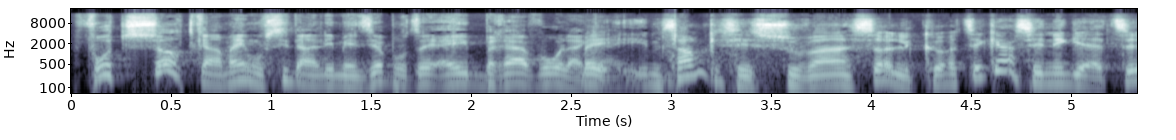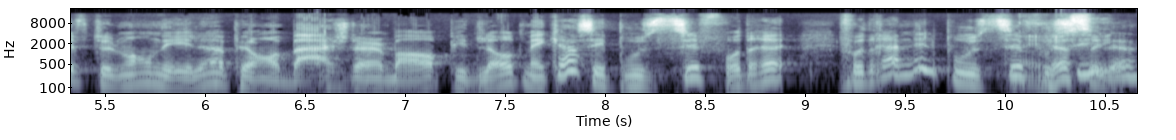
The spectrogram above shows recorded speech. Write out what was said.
faut que tu sortes quand même aussi dans les médias pour dire, hey, bravo la Ben, il me semble que c'est souvent ça le cas. Tu sais, quand c'est négatif, tout le monde est là, puis on bâche d'un bord puis de l'autre. Mais quand c'est positif, faudrait, faudrait amener le positif Ben, Je aussi. Là.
